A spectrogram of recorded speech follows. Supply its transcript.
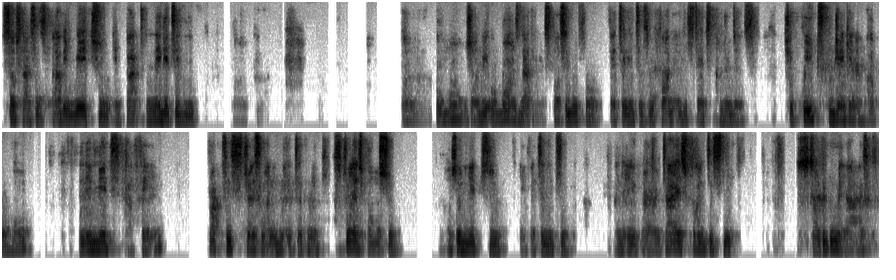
substances have a way to impact negatively on, uh, on uh, hormones or the hormones that are responsible for fertility. We call them the sex androgens. Should quit drinking alcohol, limit caffeine, practice stress management technique. Stress also also lead to infertility. And then you prioritize quality sleep. Some people may ask,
